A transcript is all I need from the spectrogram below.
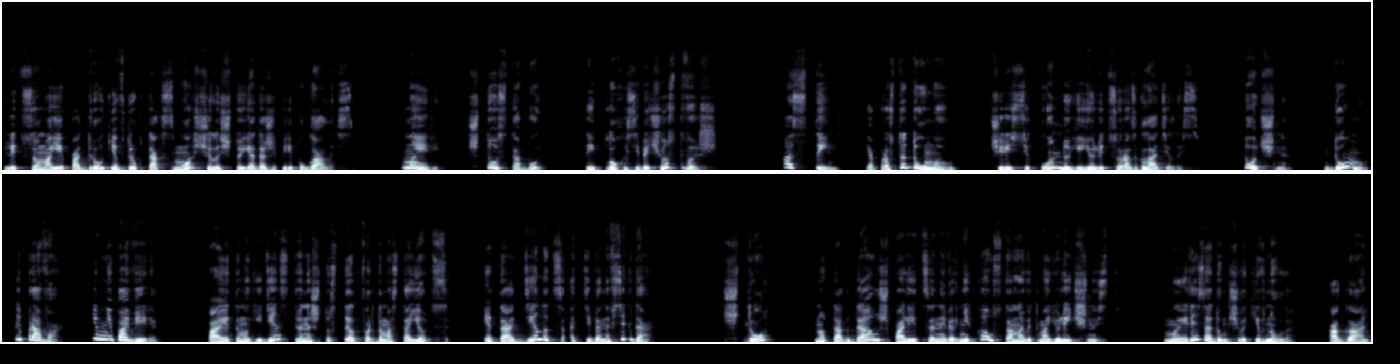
Лицо моей подруги вдруг так сморщилось, что я даже перепугалась. «Мэри, что с тобой? Ты плохо себя чувствуешь?» «Остынь, я просто думаю», Через секунду ее лицо разгладилось. «Точно. Думаю, ты права. Им не поверят. Поэтому единственное, что с Телфордом остается, это отделаться от тебя навсегда». «Что? Но тогда уж полиция наверняка установит мою личность». Мэри задумчиво кивнула. «Ага.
